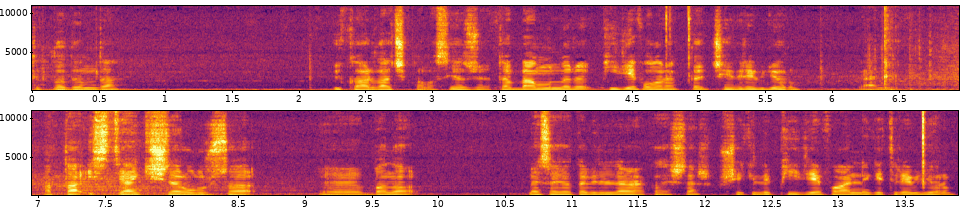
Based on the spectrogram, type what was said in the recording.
Tıkladığımda yukarıda açıklaması yazıyor. Tabii ben bunları PDF olarak da çevirebiliyorum. Yani hatta isteyen kişiler olursa e, bana mesaj atabilirler arkadaşlar. Bu şekilde PDF haline getirebiliyorum.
